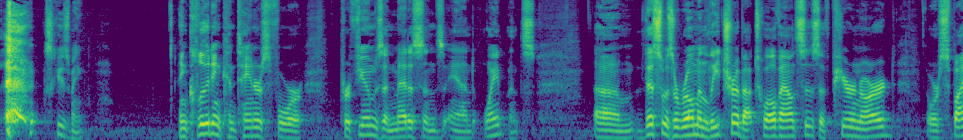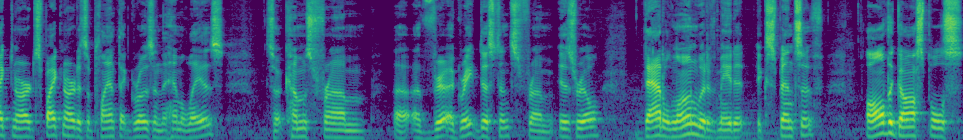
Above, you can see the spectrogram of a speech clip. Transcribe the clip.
Excuse me, including containers for perfumes and medicines and ointments. Um, this was a Roman litra, about 12 ounces of pure nard or spikenard. Spikenard is a plant that grows in the Himalayas, so it comes from a, a great distance from Israel. That alone would have made it expensive. All the Gospels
